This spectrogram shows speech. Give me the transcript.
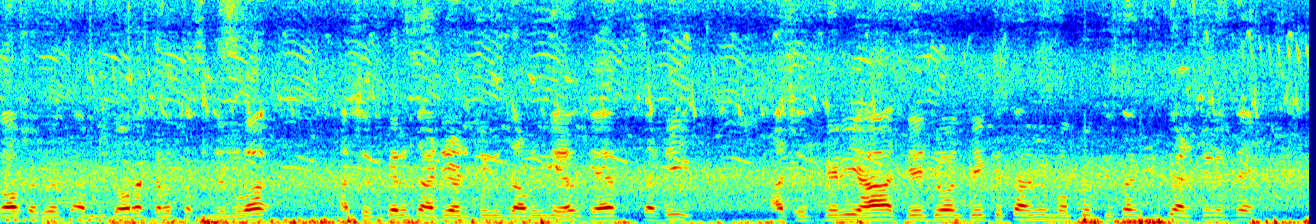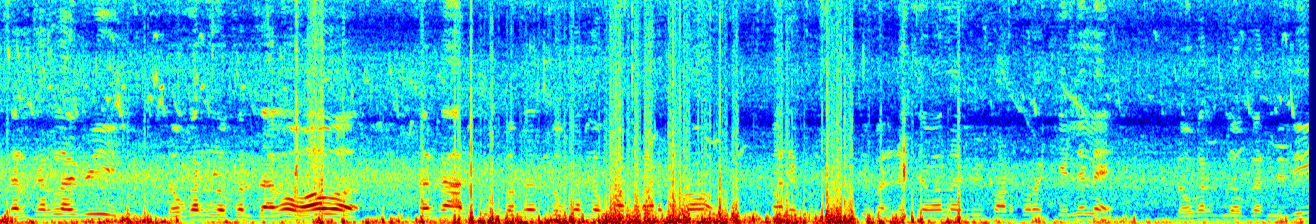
गाव सगळं आम्ही दौरा करत असल्यामुळं शेतकऱ्याचं अडी अडचणी जाणून घ्या घ्यायसाठी हा शेतकरी हा जे जेवण जे किसान आम्ही म्हणतो किसान किती अडचणीत आहे. सरकारला बी लवकरात लवकर जागा व्हावं. सरकार आर्थिक मदत लवकर लवकर पाठपुरावा आणि कृषी भरण्याच्या वेळेला मी पाठपुरावा केलेला आहे. लवकरात लवकर निधी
